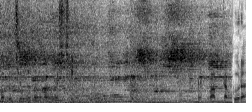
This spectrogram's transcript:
powrócił do normalności. Łapka w górę.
